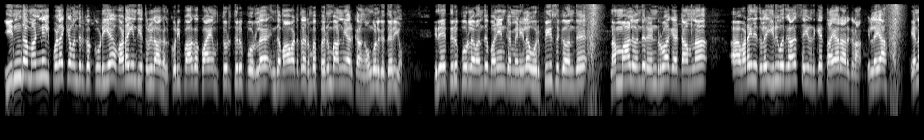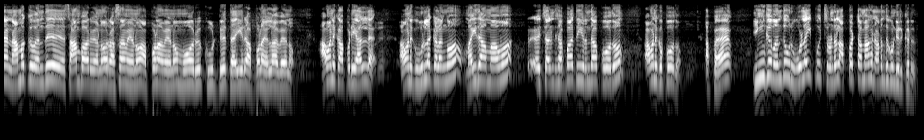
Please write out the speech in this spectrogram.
இந்த மண்ணில் பிழைக்க வந்திருக்கக்கூடிய வட இந்திய தொழிலாளர்கள் குறிப்பாக கோயம்புத்தூர் திருப்பூரில் இந்த மாவட்டத்தில் ரொம்ப பெரும்பான்மையாக இருக்காங்க. உங்களுக்கு தெரியும். இதே திருப்பூரில் வந்து பனியன் கம்பெனியில் ஒரு பீஸுக்கு வந்து நம்மால் வந்து ரெண்டு ரூபா கேட்டோம்னா வட இந்திய இருபது காசு செய்கிறதுக்கே தயாராக இருக்கிறான். இல்லையா? ஏன்னா நமக்கு வந்து சாம்பார் வேணும் ரசம் வேணும் அப்பளம் வேணும் மோர் கூட்டு தயிர் அப்பளம் எல்லாம் வேணும். அவனுக்கு அப்படி அல்ல. அவனுக்கு உருளைக்கிழங்கும் மைதா மாவும் ச- சப்பாத்தி இருந்தால் போதும் அவனுக்கு போதும். அப்போ இங்கே வந்து ஒரு உழைப்பு சுரண்டல் அப்பட்டமாக நடந்து கொண்டிருக்கிறது.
